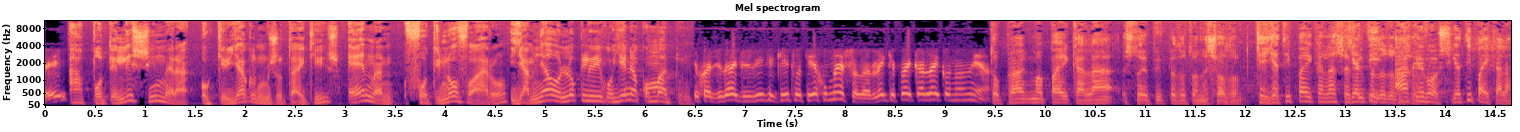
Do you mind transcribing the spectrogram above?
λέει. Αποτελεί σήμερα ο Κυριάκος Μητσοτάκης έναν φωτεινό φάρο για μια ολόκληρη οικογένεια κομμάτων. Και ο Χατζηδάκης βγήκε και είπε ότι έχουμε έσοδα, λέει και πάει καλά η οικονομία. Το πράγμα πάει καλά στο επίπεδο των εσόδων. Και γιατί πάει καλά στο Γιατί, επίπεδο των εσόδων; ακριβώς, γιατί πάει καλά;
